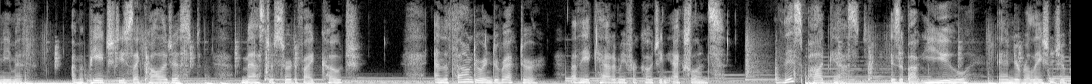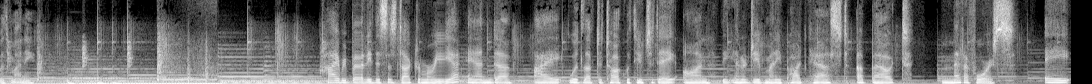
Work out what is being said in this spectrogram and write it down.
Nemeth. I'm a PhD psychologist, master certified coach, and the founder and director of the Academy for Coaching Excellence. This podcast is about you and your relationship with money. Hi, everybody. This is Dr. Maria, and uh, I would love to talk with you today on the Energy of Money podcast about metaphors. A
